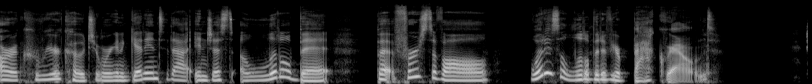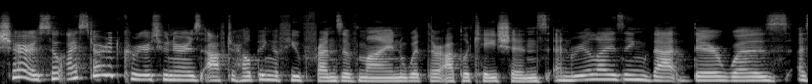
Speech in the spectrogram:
are a career coach and we're going to get into that in just a little bit. But first of all, what is a little bit of your background? Sure. So I started CareerTuners after helping a few friends of mine with their applications and realizing that there was a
